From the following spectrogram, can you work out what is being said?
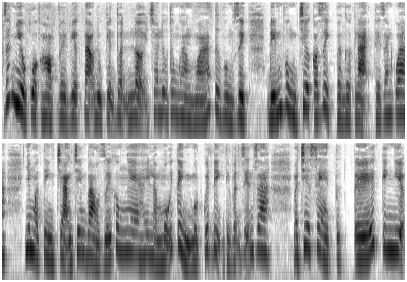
rất nhiều cuộc họp về việc tạo điều kiện thuận lợi cho lưu thông hàng hóa từ vùng dịch đến vùng chưa có dịch và ngược lại thời gian qua, nhưng mà tình trạng trên bảo dưới không nghe hay là mỗi tỉnh một quyết định thì vẫn diễn ra. Và chia sẻ thực tế kinh nghiệm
